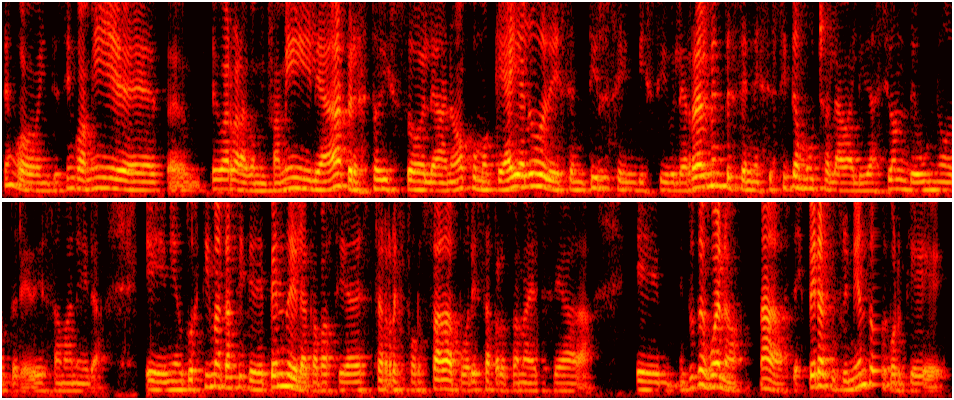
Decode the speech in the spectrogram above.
tengo 25 amigas, estoy bárbara con mi familia, pero estoy sola, ¿no? Como que hay algo de sentirse invisible. Realmente se necesita mucho la validación de un otro de esa manera. Eh, mi autoestima casi que depende de la capacidad de ser reforzada por esa persona deseada. Eh, entonces, bueno, nada, se espera sufrimiento porque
